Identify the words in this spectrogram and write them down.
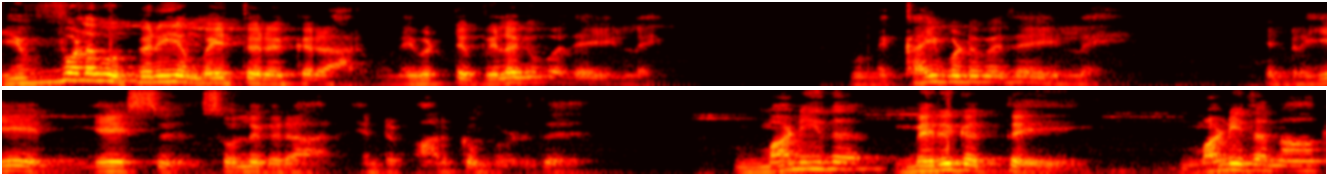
இவ்வளவு பிரியம் வைத்திருக்கிறார். உன்னை விட்டு விலகுவதே இல்லை. உன்னை கைவிடுவதே இல்லை என்று ஏன் இயேசு சொல்லுகிறார் என்று பார்க்கும் பொழுது மனித மிருகத்தை மனிதனாக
